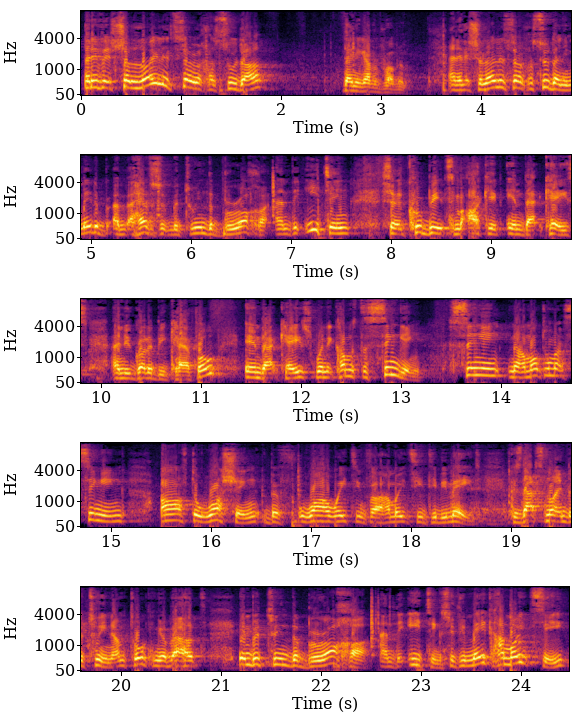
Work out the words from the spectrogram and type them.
But if it's Shaloi Litzorah Hasuda, then you have a problem. And if it's Litzorah and you made a, a hefsek between the bracha and the eating, so it could be it's ma'akib in that case, and you've got to be careful in that case when it comes to singing. Singing, now I'm not talking about singing after washing bef- while waiting for hamotzi to be made, because that's not in between. I'm talking about in between the bracha and the eating. So if you make hamotzi,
